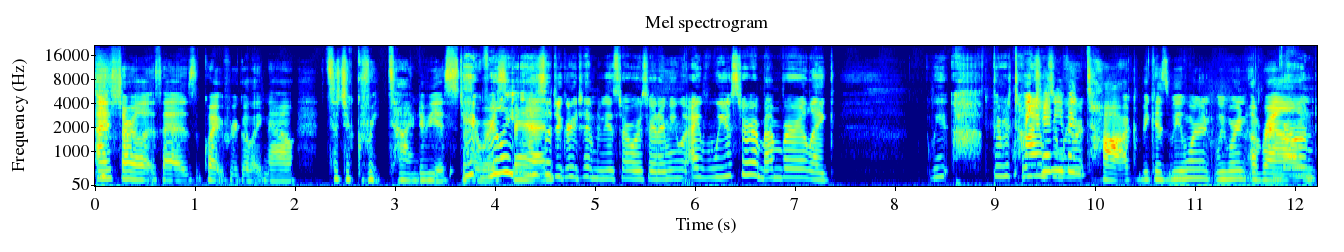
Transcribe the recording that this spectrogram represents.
As Charlotte says quite frequently now, it's such a great time to be a Star Wars. it Wars really fan. is such a great time to be a Star Wars fan. I mean, I we used to remember like we there were times we can't even we were, talk because we weren't we weren't around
